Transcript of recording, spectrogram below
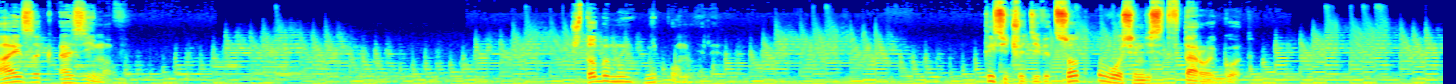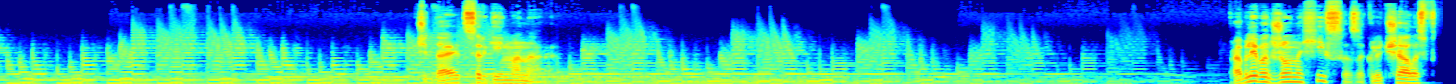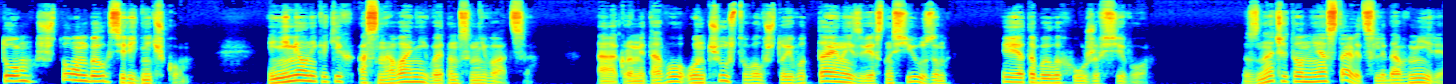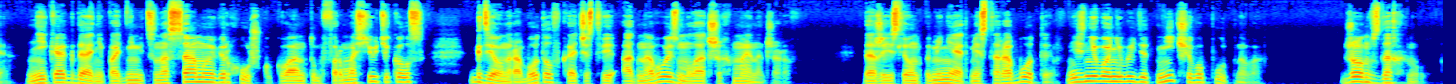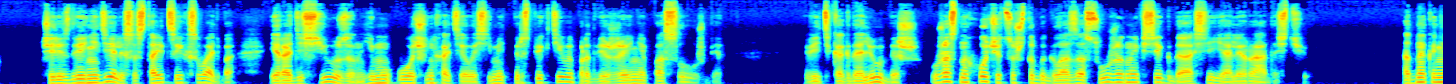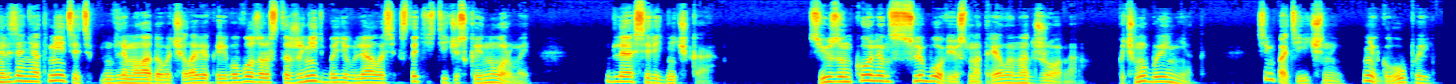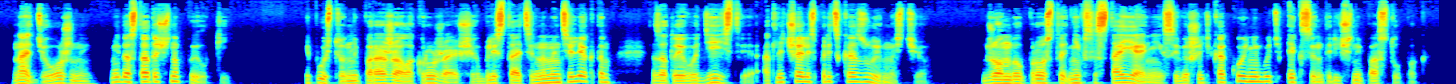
Айзек Азимов. Что бы мы не помнили. 1982 год. Читает Сергей Монара Проблема Джона Хисса заключалась в том, что он был середнячком и не имел никаких оснований в этом сомневаться. А кроме того, он чувствовал, что его тайна известна Сьюзен, и это было хуже всего. Значит, он не оставит следа в мире, никогда не поднимется на самую верхушку Quantum Pharmaceuticals, где он работал в качестве одного из младших менеджеров. Даже если он поменяет место работы, из него не выйдет ничего путного. Джон вздохнул. Через две недели состоится их свадьба, и ради Сьюзан ему очень хотелось иметь перспективы продвижения по службе. Ведь когда любишь, ужасно хочется, чтобы глаза суженой всегда сияли радостью. Однако нельзя не отметить, для молодого человека его возраста женитьба являлась статистической нормой для середнячка. Сьюзен Коллинз с любовью смотрела на Джона. Почему бы и нет? Симпатичный, не глупый, надежный и достаточно пылкий. И пусть он не поражал окружающих блистательным интеллектом, зато его действия отличались предсказуемостью. Джон был просто не в состоянии совершить какой-нибудь эксцентричный поступок.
